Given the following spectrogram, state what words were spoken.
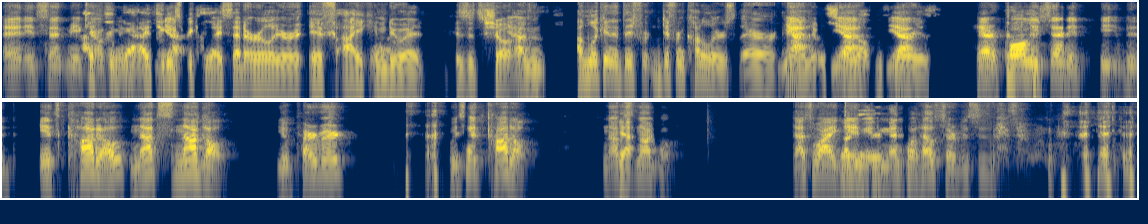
And it sent me a counseling. I think, I think yeah. it's because I said earlier if I can yeah. do it because it's show. Yeah. I'm I'm looking at different different cuddlers there. Yeah, and it was yeah, yeah. Areas. Here, Paulie said it. it. It's cuddle, not snuggle. You pervert. we said cuddle not yeah. snuggle. That's why I gave you the mental health services. That's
